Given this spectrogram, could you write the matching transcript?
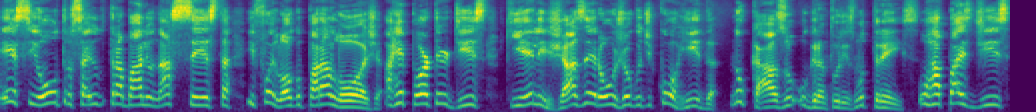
Esse outro saiu do trabalho na sexta e foi logo para a loja. A repórter diz que ele já zerou o jogo de corrida, no caso o Gran Turismo 3. O rapaz diz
